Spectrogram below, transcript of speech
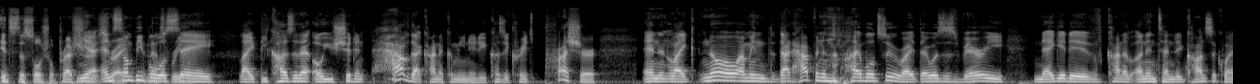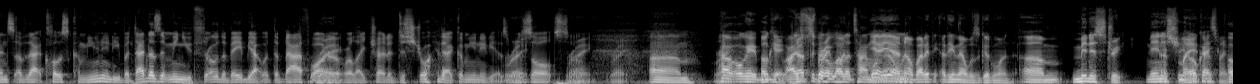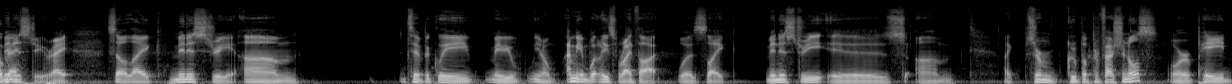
It's the social pressure. Yeah, and right? some people will real. say like because of that, oh, you shouldn't have that kind of community because it creates pressure. And like, no, I mean th- that happened in the Bible too, right? There was this very negative kind of unintended consequence of that close community, but that doesn't mean you throw the baby out with the bathwater Right. or like try to destroy that community as a Right, result. So. right, right. Um, how, okay, Okay, I that's a spent great a lot one. of time Yeah, on that yeah, one. no, but I think I think that was a good one. Um, ministry, Ministry, That's my, okay, that's my okay. ministry, right? So like ministry. Um, typically, maybe you know, I mean, at least what I thought was like ministry is um, like some group of professionals or paid,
